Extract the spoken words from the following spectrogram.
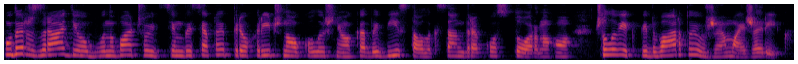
У держзраді обвинувачують 73-річного колишнього кадебіста Олександра Косторного. Чоловік під вартою вже майже рік.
